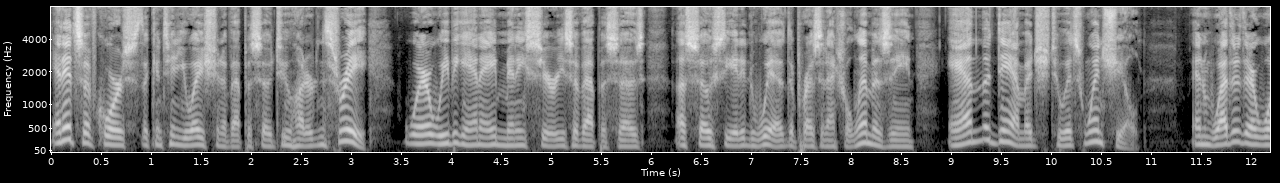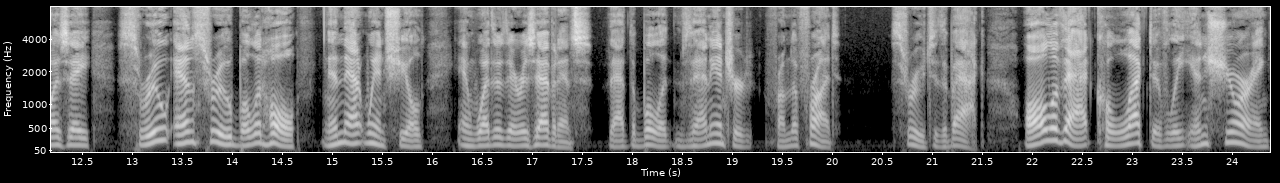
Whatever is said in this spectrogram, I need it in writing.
and it's, of course, the continuation of episode 203, where we began a mini series of episodes associated with the presidential limousine and the damage to its windshield, and whether there was a through and through bullet hole in that windshield, and whether there is evidence that the bullet then entered from the front through to the back. All of that collectively ensuring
